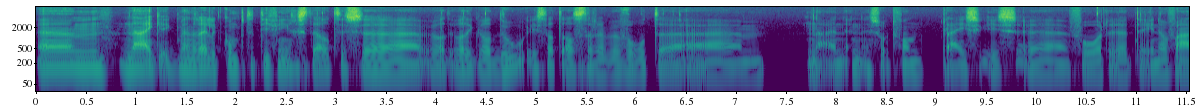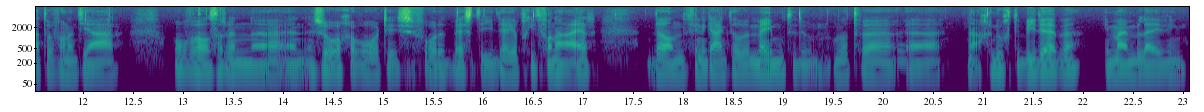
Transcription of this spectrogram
Um, nou, ik, ik ben redelijk competitief ingesteld. Dus uh, wat, wat ik wel doe, is dat als er bijvoorbeeld uh, nou, een, een, soort van prijs is uh, voor de, de, innovator van het jaar. Of als er een, een, een is voor het beste idee op het gebied van HR. Dan vind ik eigenlijk dat we mee moeten doen. Omdat we nou, genoeg te bieden hebben, in mijn beleving.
